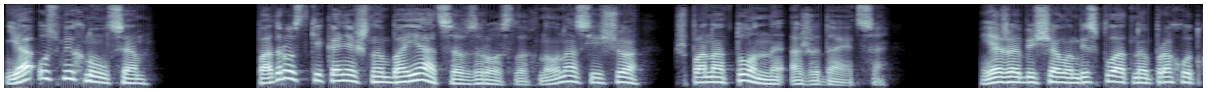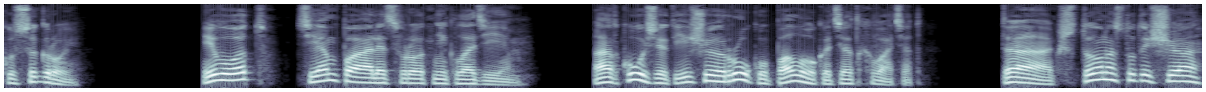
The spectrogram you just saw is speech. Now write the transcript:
Я усмехнулся. Подростки, конечно, боятся взрослых, но у нас еще шпана тонны ожидается. Я же обещал им бесплатную проходку с игрой. И вот, тем палец в рот не клади. Откусит, еще и руку по локоть отхватят. Так, что у нас тут еще?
